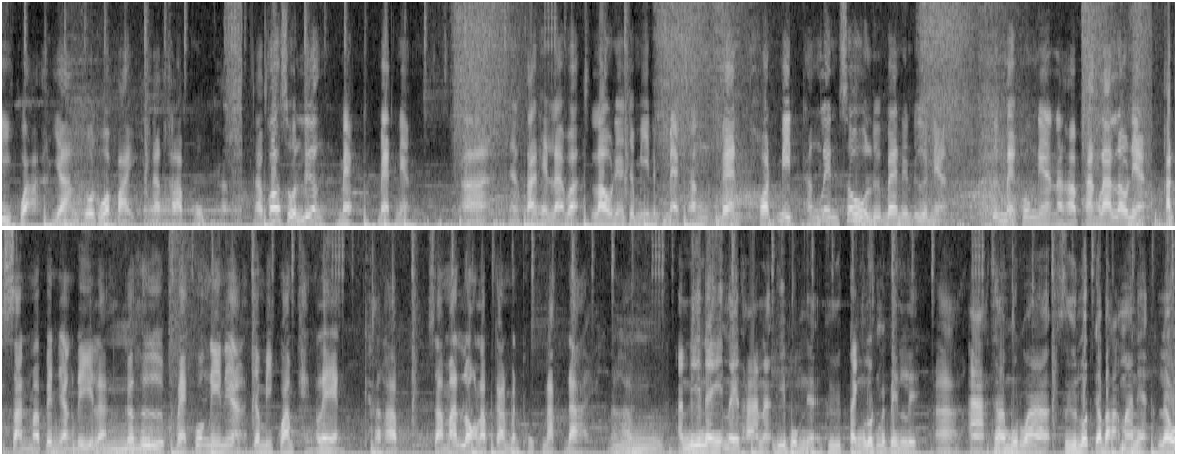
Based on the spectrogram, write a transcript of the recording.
ดีกว่ายางทั่ว ๆ ไปนะครับผม ครับ แล้วก็ส่วนเรื่องแม็กแม็กเนี่ย อ่าอย่างตาเห็นแล้วว่าเราเนี่ยจะมีแม็กทั้งแบรนด์คอสมิดทั้งเลนโซหรือแบรนด์อื่นๆเนี่ยซึ่งแม็กพวกเนี้ยนะครับทางร้านเราเนี่ยคัดสรรมาเป็นอย่างดีแล้วอืมก็คือแม็กพวกนี้เนี่ยจะมีความแข็งแรงนะครับสามารถรองรับการบรรทุกหนักได้นะครับอืมอันนี้ในในฐานะที่ผมเนี่ยคือแต่งรถไม่เป็นเลยอ่าอะถ้าสมมติว่าซื้อรถกระบะมาเนี่ยแล้ว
